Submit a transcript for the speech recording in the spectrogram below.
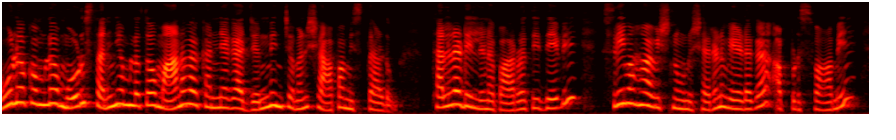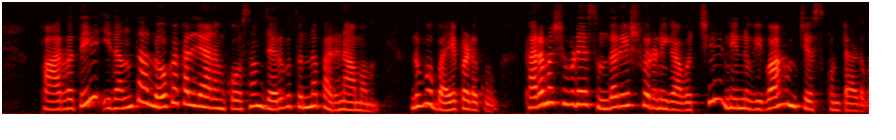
భూలోకంలో మూడు స్తన్యములతో మానవ కన్యగా జన్మించమని శాపమిస్తాడు. తల్లడిల్లిన పార్వతీదేవి శ్రీ మహావిష్ణువును శరణు వేడగా అప్పుడు స్వామి పార్వతి ఇదంతా లోక కళ్యాణం కోసం జరుగుతున్న పరిణామం. నువ్వు భయపడకు. పరమశివుడే సుందరేశ్వరునిగా వచ్చి నిన్ను వివాహం చేసుకుంటాడు.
